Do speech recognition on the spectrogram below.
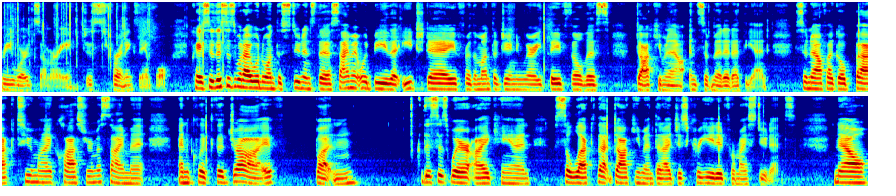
three-word summary, just for an example. Okay, so this is what I would want the students, the assignment would be that each day for the month of January, they fill this document out and submit it at the end. So now if I go back to my classroom assignment and click the Drive button, this is where I can select that document that I just created for my students. Now,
